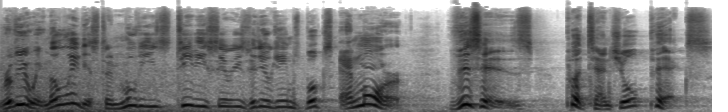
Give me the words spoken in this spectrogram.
Reviewing the latest in movies, TV series, video games, books, and more. This is Potential Picks.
